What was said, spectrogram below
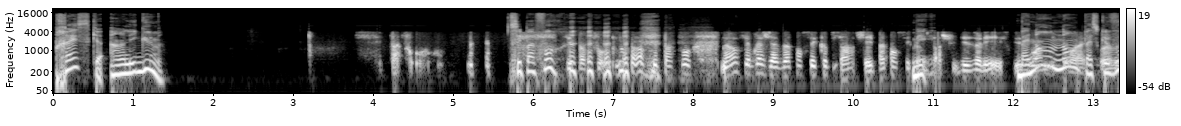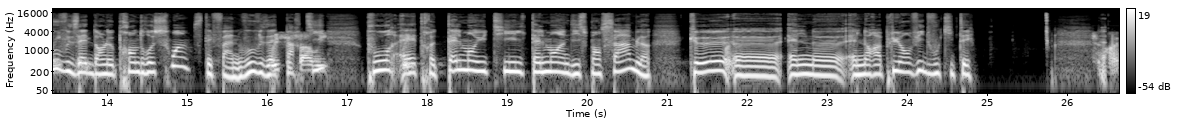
presque à un légume. C'est pas faux. C'est pas faux. c'est pas faux. Non, c'est pas faux. Non, c'est vrai, j'avais pas pensé comme ça. J'avais pas pensé comme ça. Je suis désolé. Ben non, non, parce que vous, vous êtes dans le prendre soin, Stéphane. Vous, vous êtes parti pour être tellement utile, tellement indispensable que euh, elle ne, elle n'aura plus envie de vous quitter. Vrai.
